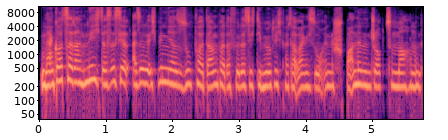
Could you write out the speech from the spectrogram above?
Nein, Gott sei Dank nicht. Das ist ja, also ich bin ja super dankbar dafür, dass ich die Möglichkeit habe, eigentlich so einen spannenden Job zu machen und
